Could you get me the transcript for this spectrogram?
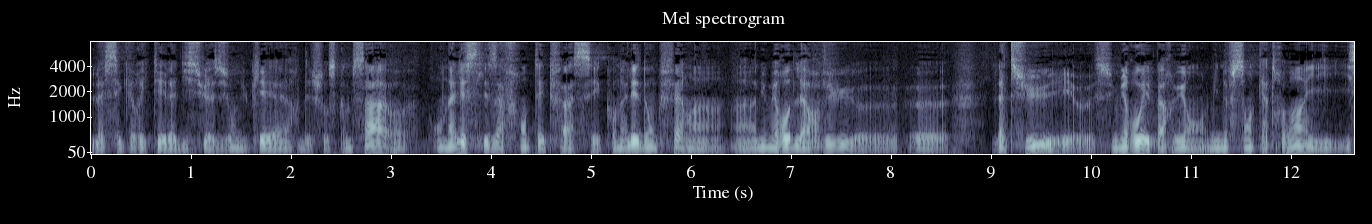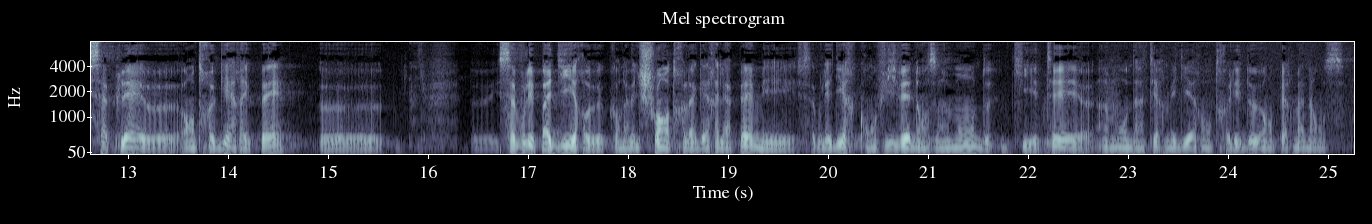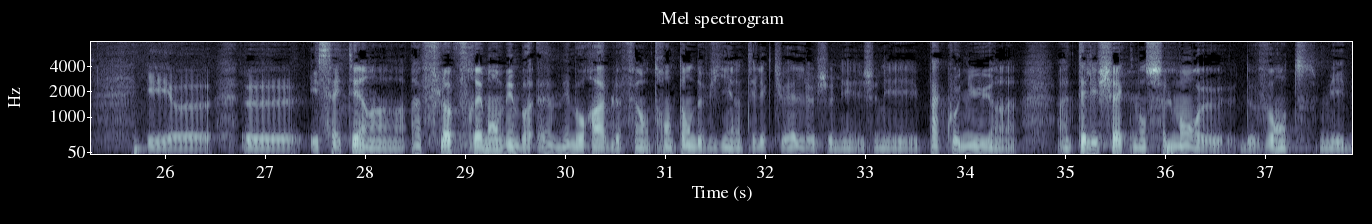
la sécurité, la dissuasion nucléaire, des choses comme ça, on allait se les affronter de face et qu'on allait donc faire un, numéro de la revue là-dessus. Et euh, ce numéro est paru en 1980. Il, s'appelait euh, Entre guerre et paix. Euh, ça ne voulait pas dire qu'on avait le choix entre la guerre et la paix, mais ça voulait dire qu'on vivait dans un monde qui était un monde intermédiaire entre les deux en permanence. Et, euh, euh, et ça a été un, flop vraiment euh, mémorable. En 30 ans de vie intellectuelle, je n'ai pas connu un, tel échec, non seulement de vente, mais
